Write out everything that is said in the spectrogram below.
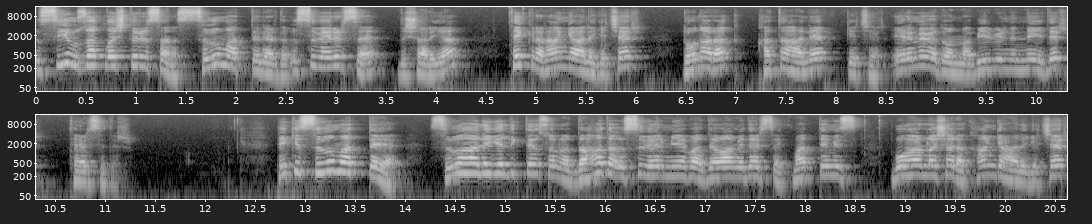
ısıyı uzaklaştırırsanız sıvı maddelerde ısı verirse dışarıya tekrar hangi hale geçer? Donarak katı hale geçer. Erime ve donma birbirinin neyidir? Tersidir. Peki sıvı maddeye sıvı hale geldikten sonra daha da ısı vermeye devam edersek maddemiz buharlaşarak hangi hale geçer?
